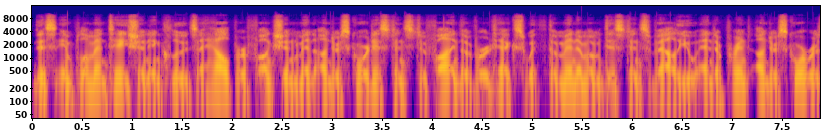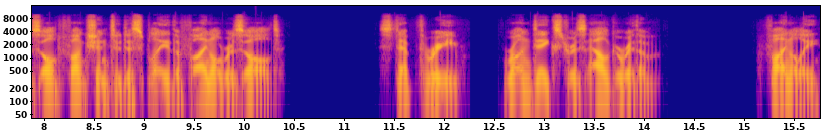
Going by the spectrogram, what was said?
This implementation includes a helper function min underscore distance to find the vertex with the minimum distance value and a print underscore result function to display the final result. Step 3, run Dijkstra's algorithm. Finally,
